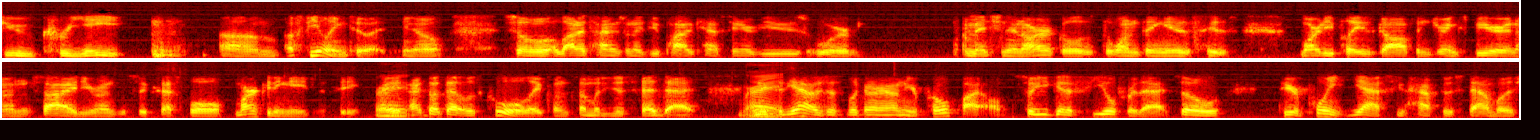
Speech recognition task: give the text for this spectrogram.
to create um, a feeling to it, you know. So a lot of times when I do podcast interviews or I mention in articles, the one thing is is Marty plays golf and drinks beer, and on the side he runs a successful marketing agency. Right? Right. I thought that was cool. Like when somebody just said that, and Right. they said, "Yeah, I was just looking around your profile." So you get a feel for that. So to your point, yes, you have to establish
